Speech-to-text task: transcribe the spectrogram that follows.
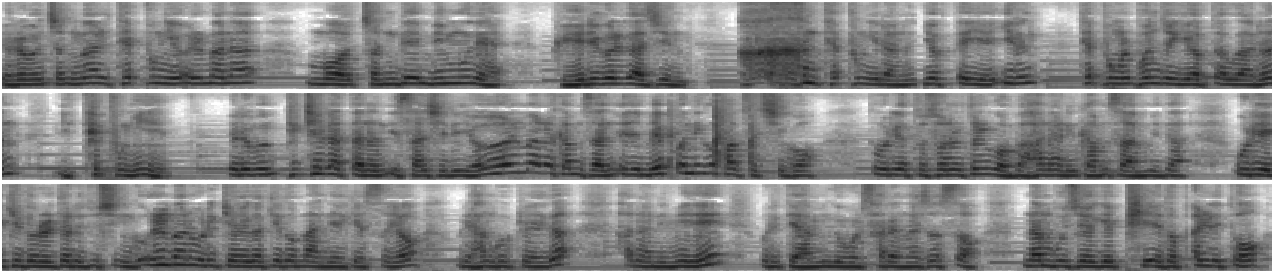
여러분 정말 태풍이 얼마나 뭐 전대 민문의 괴력을 가진 큰 태풍이라는 역대에 이런 태풍을 본 적이 없다고 하는 이 태풍이 여러분 비켜갔다는 이 사실이 얼마나 감사한지 이제 몇 번이고 박수치고 또 우리가 두 손을 들고 뭐 하나님 감사합니다. 우리의 기도를 들어주신 거 얼마나 우리 교회가 기도 많이 했겠어요. 우리 한국 교회가 하나님이 우리 대한민국을 사랑하셔서 남부 지역의 피해도 빨리 또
